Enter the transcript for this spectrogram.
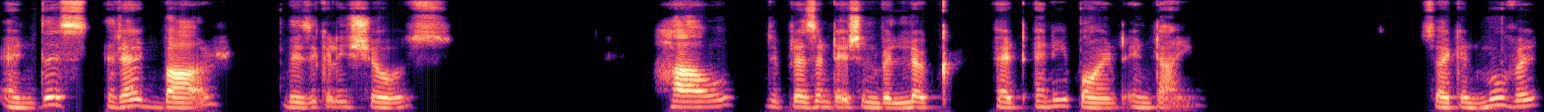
And this red bar basically shows how the presentation will look at any point in time. So I can move it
